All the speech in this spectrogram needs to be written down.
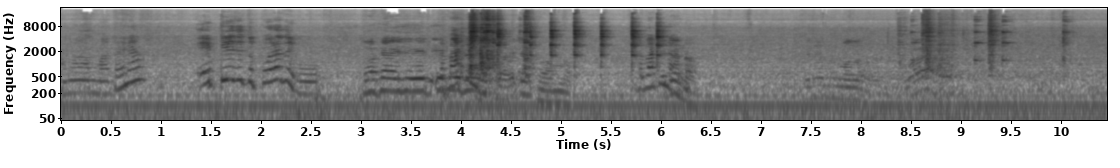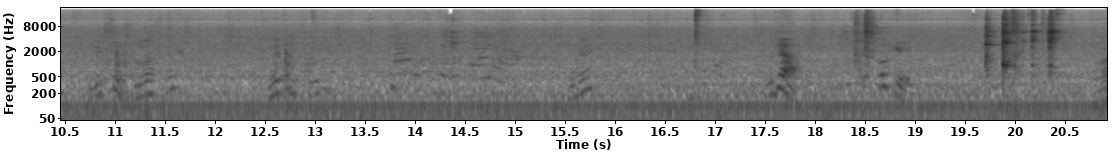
আমার আম্মা তাই না এই পেঁয়াজে তো পরে দেবো তোমাকে এই যে? এটা এটা খাও বাকি না এটা নাও। এটা মজা হবে। Wow! দেখছ ফুল আছে? দেখছ ফুল? হ্যাঁ? এটা? Okay. Wow!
